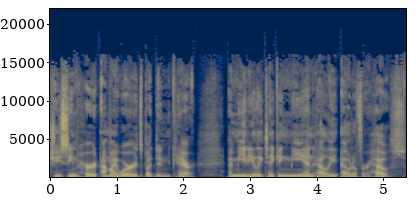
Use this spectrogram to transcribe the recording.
She seemed hurt at my words but didn't care, immediately taking me and Ellie out of her house.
